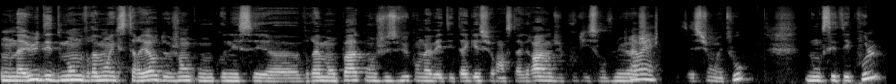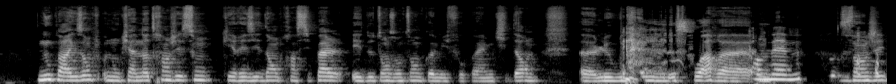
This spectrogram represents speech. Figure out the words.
on a eu des demandes vraiment extérieures de gens qu'on connaissait euh, vraiment pas, qui ont juste vu qu'on avait été tagués sur Instagram, du coup qui sont venus ah session et tout. Donc c'était cool. Nous, par exemple, donc il y a notre ingé son qui est résident principal et de temps en temps, comme il faut quand même qu'il dorme, euh, le week-end ou le soir, euh, quand même, d'autres ingés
